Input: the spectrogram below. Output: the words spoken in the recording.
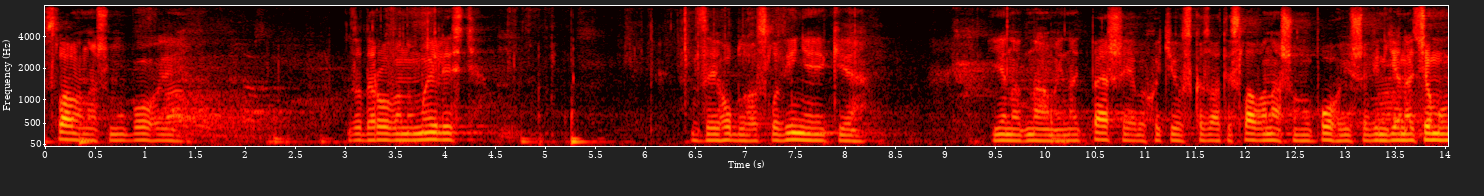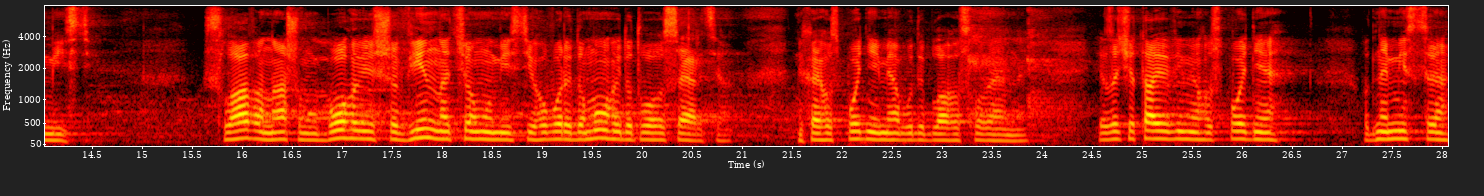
Слава нашому Богові за даровану милість, за Його благословіння, яке є над нами. І найперше я би хотів сказати слава нашому Богові, що Він є на цьому місці. Слава нашому Богові, що Він на цьому місці говорить до мого і до Твого серця. Нехай Господнє ім'я буде благословенне. Я зачитаю в ім'я Господнє одне місце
